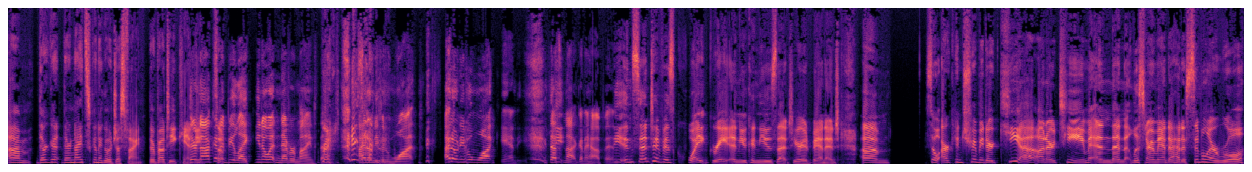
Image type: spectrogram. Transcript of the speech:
um, they're go- their night's going to go just fine. They're about to eat candy. They're not going to so. be like, you know what? Never mind. That. Right. Exactly. I don't even want. I don't even want candy. That's the, not going to happen. The incentive is quite great, and you can use that to your advantage. Um, so our contributor Kia on our team, and then listener Amanda had a similar rule.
